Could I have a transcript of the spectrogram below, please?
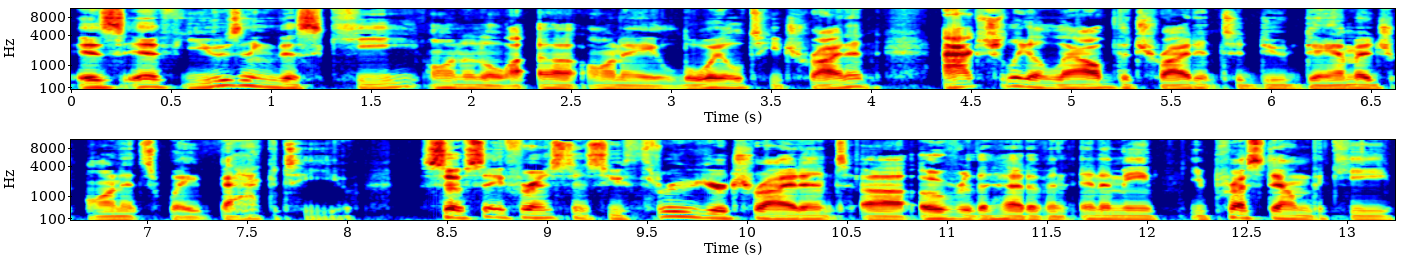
is if using this key on an uh, on a loyalty trident actually allowed the trident to do damage on its way back to you. So, say for instance, you threw your trident uh, over the head of an enemy, you press down the key,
